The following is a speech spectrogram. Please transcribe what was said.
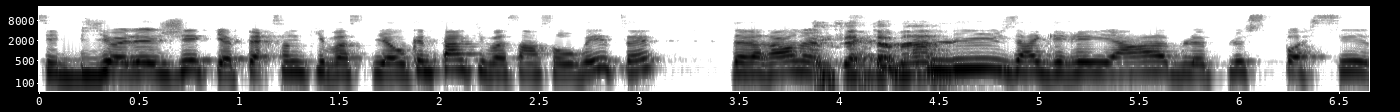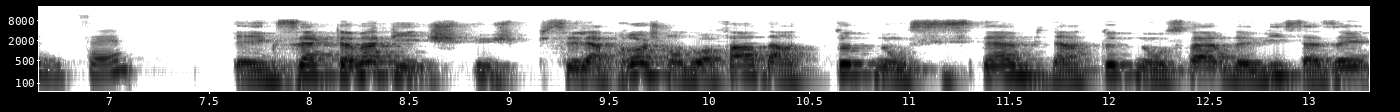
c'est biologique. Il y a personne qui va, il y a aucune femme qui va s'en sauver, tu sais, de le rendre un peu plus agréable, le plus possible, tu sais. Exactement. Puis c'est l'approche qu'on doit faire dans tous nos systèmes puis dans toutes nos sphères de vie. C'est-à-dire,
